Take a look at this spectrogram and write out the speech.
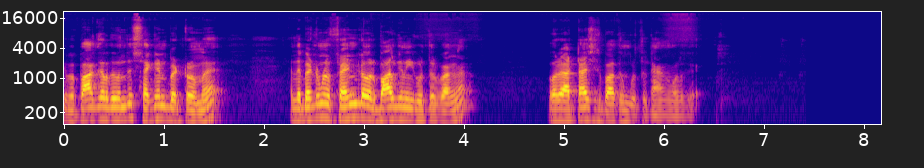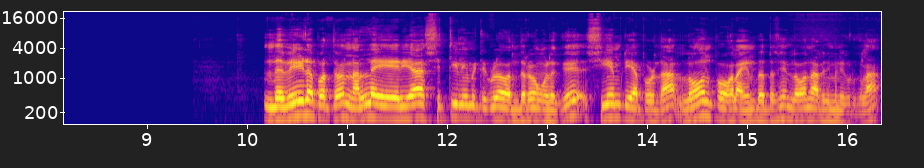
இப்போ பார்க்குறது வந்து செகண்ட் பெட்ரூமு அந்த பெட்ரூமில் ஃப்ரண்டில் ஒரு பால்கனி கொடுத்துருப்பாங்க ஒரு அட்டாச்சு பாத்ரூம் கொடுத்துருக்காங்க உங்களுக்கு. இந்த வீடை பொறுத்தவரை நல்ல ஏரியா சிட்டி லிமிட்டுக்குள்ளே வந்துடும் உங்களுக்கு. சிஎம்டி அப்ரூவ் தான். லோன் போகலாம். எண்பது பர்சன்ட் லோன் அரேஞ்ச் பண்ணி கொடுக்கலாம்.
